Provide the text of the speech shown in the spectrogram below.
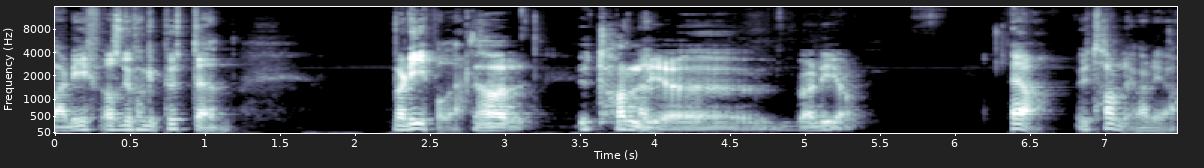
verdifullt Altså, du kan ikke putte en verdi på det. Det har utallige verdier. Ja. Utallige verdier.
